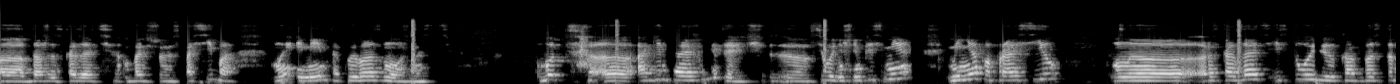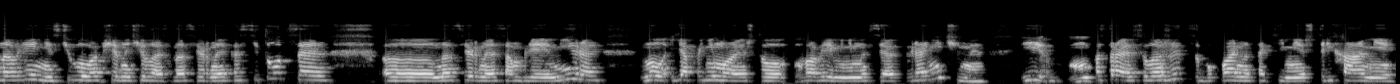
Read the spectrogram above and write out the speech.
э, должны сказать большое спасибо, мы имеем такую возможность. Вот э, Агентай Ахметович в сегодняшнем письме меня попросил рассказать историю как бы становления, с чего вообще началась Ноосферная Конституция, Ноосферная Ассамблея Мира – но я понимаю, что во времени мы все ограничены, и постараюсь уложиться буквально такими штрихами,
